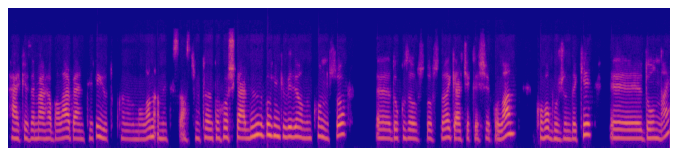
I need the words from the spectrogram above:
Herkese merhabalar. Ben Teri. YouTube kanalım olan Ametist Astro Tarot'a hoş geldiniz. Bugünkü videonun konusu e, 9 Ağustos'ta gerçekleşecek olan Kova burcundaki e, dolunay.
